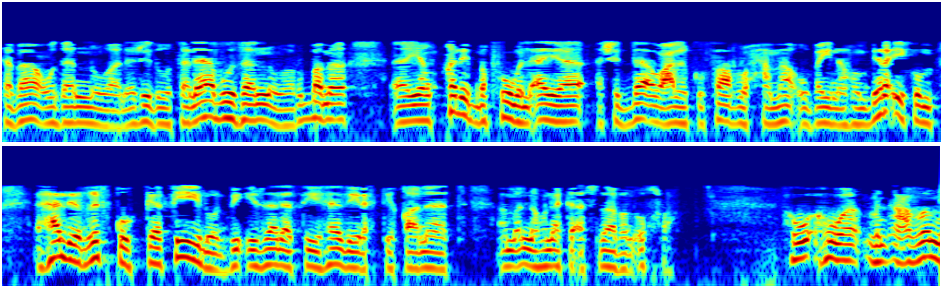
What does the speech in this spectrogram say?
تباعدا ونجد تنابذا وربما ينقلب مفهوم الآية أشداء على الكفار رحماء بينهم. برأيكم هل الرفق كفيل بإزالة هذه الاحتقانات أم أن هناك أسبابا أخرى؟ هو هو من أعظم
